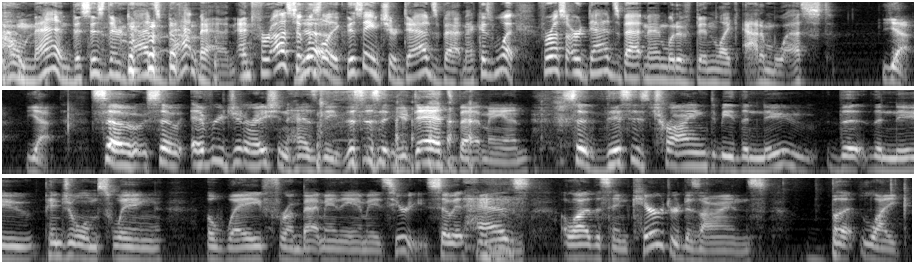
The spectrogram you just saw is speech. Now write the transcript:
oh man, this is their dad's Batman. And for us, it was like, this ain't your dad's Batman. Because what? For us, our dad's Batman would have been like Adam West. Yeah, yeah. So so every generation has the this isn't your dad's Batman. So this is trying to be the new the the new pendulum swing away from Batman the animated series. So it mm-hmm. has a lot of the same character designs but like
